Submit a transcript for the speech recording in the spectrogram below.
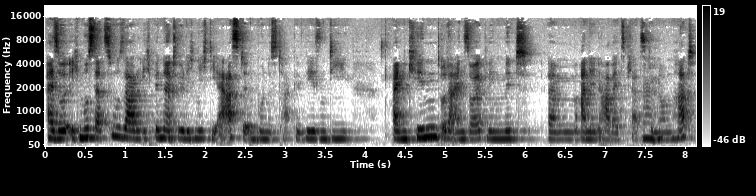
Also ich muss dazu sagen, ich bin natürlich nicht die Erste im Bundestag gewesen, die ein Kind oder ein Säugling mit ähm, an den Arbeitsplatz mhm. genommen hat.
